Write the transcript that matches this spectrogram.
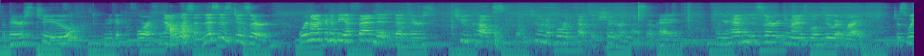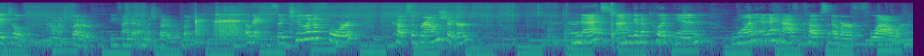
So there's two. I'm gonna get the fourth. Now listen, this is dessert. We're not gonna be offended that there's two cups, two and a fourth cups of sugar in this, okay? When you're having dessert, you might as well do it right. Just wait till how much butter, you find out how much butter we're putting. Okay, so two and a fourth cups of brown sugar. Next, I'm gonna put in one and a half cups of our flour.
